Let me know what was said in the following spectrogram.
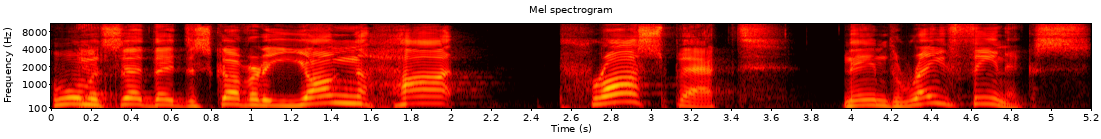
the woman said they discovered a young, hot prospect named Ray Phoenix.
